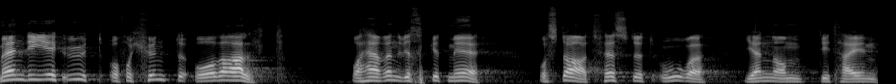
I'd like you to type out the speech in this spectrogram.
Men de gikk ut og forkynte overalt, og Herren virket med og stadfestet ordet gjennom de tegn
